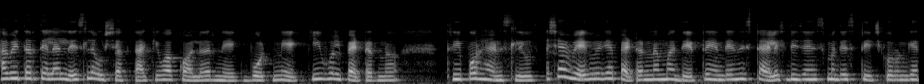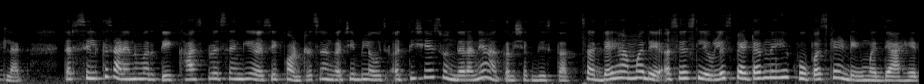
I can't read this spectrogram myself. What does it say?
हवे तर त्याला लेस लावू शकता किंवा collar neck boat neck keyhole pattern. Three four hand sleeves अशा वेगवेगळ्या पॅटर्नमध्ये ट्रेंड आणि स्टायलिश डिझाईन्समध्ये स्टिच करून घेतलात. तर सिल्क साड्यांवरती खास प्रसंगी असे कॉन्ट्रास्ट रंगाचे ब्लाऊज अतिशय सुंदर आणि आकर्षक दिसतात. सध्या ह्यामध्ये असे स्लीवलेस पॅटर्नही खूपच ट्रेंडिंगमध्ये आहेत.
